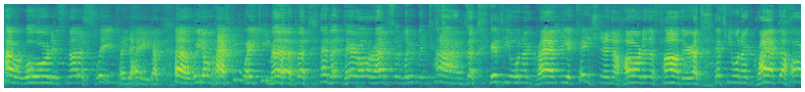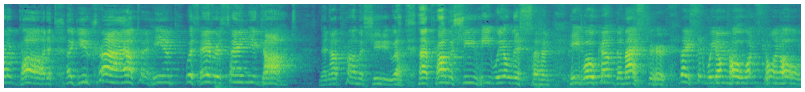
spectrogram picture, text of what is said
Our Lord is not asleep today. Uh, we don't have to wake him up, uh, but there are absolutely times uh, if you want to grab the attention and the heart of the Father, uh, if you want to grab the heart of God, you cry out to him with everything you got. Then I promise you, I promise you, he will listen. He woke up the master. They said, We don't know what's going on.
